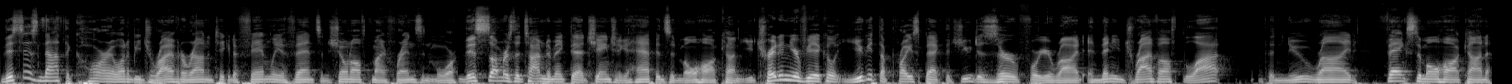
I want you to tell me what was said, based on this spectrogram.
This is not the car I want to be driving around and taking to family events and showing off to my friends and more. This summer's the time to make that change, and it happens in Mohawk Honda. You trade in your vehicle, you get the price back that you deserve for your ride, and then you drive off the lot with a new ride thanks to Mohawk Honda.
